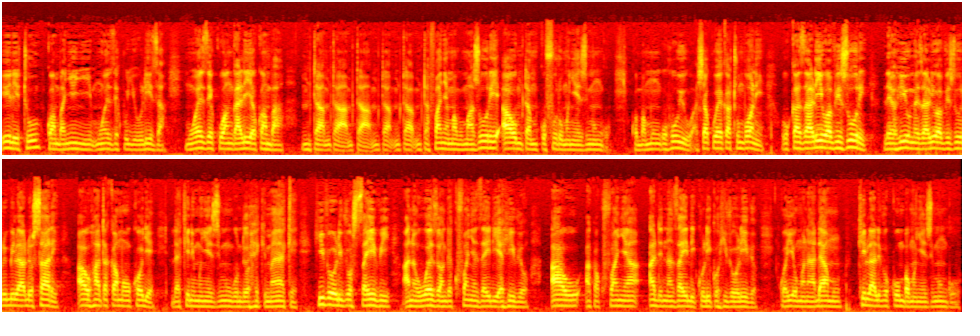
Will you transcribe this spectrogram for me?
ili tu kwamba nyinyi muweze kujiuliza muweze kuangalia kwamba mta, mta, mta, mta, mta, mtafanya mambo mazuri au mtamkufuru mwenyezi mungu. Kwamba mungu huyu ashakuweka tumboni ukazaliwa vizuri leo hii umezaliwa vizuri bila dosari au hata kama ukoje lakini mwenyezi mungu ndio hekima yake. Hivyo ulivyo sasa hivi ana uwezo angekufanya zaidi ya hivyo au akakufanya adna zaidi kuliko hivyo ulivyo. Kwa hiyo mwanadamu kila alivyokuumba mwenyezi mungu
